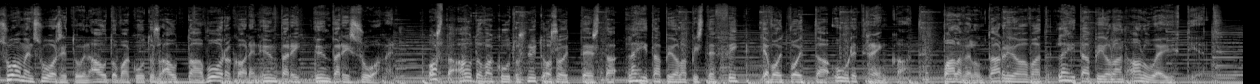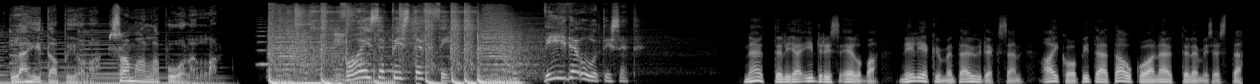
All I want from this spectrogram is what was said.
Suomen suosituin autovakuutus auttaa vuorokauden ympäri, ympäri Suomen. Osta autovakuutus nyt osoitteesta lähitapiola.fi ja voit voittaa uudet renkaat. Palvelun tarjoavat LähiTapiolan alueyhtiöt. LähiTapiola. Samalla puolella. Voise.fi. Viihde uutiset. Näyttelijä Idris Elba, 49, aikoo pitää taukoa näyttelemisestä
